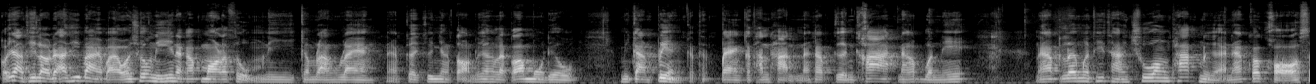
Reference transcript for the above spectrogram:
ก็อย่างที่เราได้อธิบายไปว่าช่วงนี้นะครับมรสุมมีกำลังแรงนะครับเกิดขึ้นอย่างต่อเนื่องแล้วก็โมเดลมีการเปลี่ยนแปลงกระทันหันนะครับ เกินคาดนะครับวันนี้นะครับเริ่มกันที่ทางช่วงภาคเหนือนะครับ ก็ขอแส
